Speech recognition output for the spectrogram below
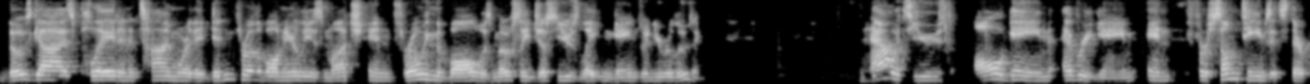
those guys played in a time where they didn't throw the ball nearly as much, and throwing the ball was mostly just used late in games when you were losing. Now it's used all game, every game, and for some teams, it's their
